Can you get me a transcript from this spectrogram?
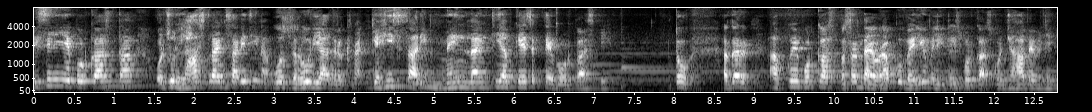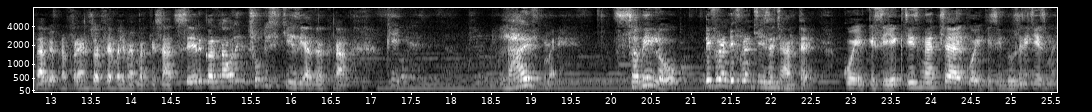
इसीलिए ये पॉडकास्ट था और जो लास्ट लाइन सारी थी ना, वो ज़रूर याद रखना। यही सारी मेन लाइन थी, आप कह सकते हैं पॉडकास्ट की। तो अगर आपको ये पॉडकास्ट पसंद आए और आपको वैल्यू मिली तो इस पॉडकास्ट को जहाँ पे भी जितना भी अपने फ्रेंड्स और फैमिली मेंबर के साथ शेयर करना और एक छोटी सी चीज़ याद रखना कि लाइफ में सभी लोग डिफरेंट डिफरेंट चीज़ें जानते हैं। कोई किसी एक चीज़ में अच्छा है, कोई किसी दूसरी चीज़ में।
